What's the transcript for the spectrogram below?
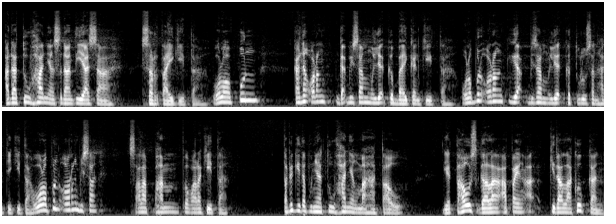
ada Tuhan yang senantiasa sertai kita. Walaupun karena orang nggak bisa melihat kebaikan kita. Walaupun orang nggak bisa melihat ketulusan hati kita. Walaupun orang bisa salah paham kepada kita. Tapi kita punya Tuhan yang maha tahu. Dia tahu segala apa yang kita lakukan.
